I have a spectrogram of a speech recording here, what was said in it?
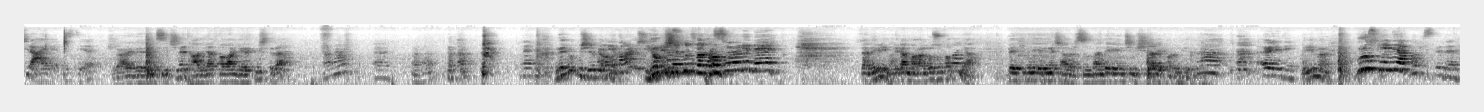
kiraya veririz diye. Kiraya verilmesi için de tadilat falan gerekmiştir ha. Hı hı. Evet. Ne? Ne yok bir şey yok. Ne var bir şey? Yok bir şey lütfen tamam. söyle ne? Ya ne bileyim hani ben marangozum falan ya. Belki beni evine çağırırsın. Ben de evin için bir şeyler yaparım diye. Ha, öyle değil. Değil mi? Bruce kendi yapmak istedi.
